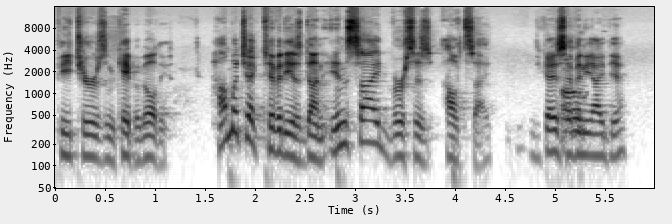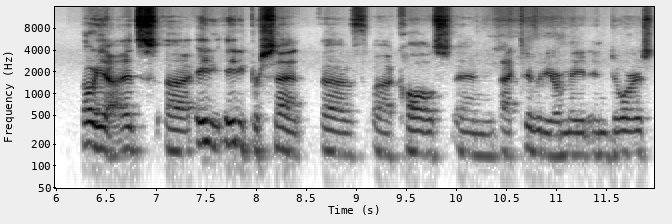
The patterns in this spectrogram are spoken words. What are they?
features and capabilities, how much activity is done inside versus outside? You guys have oh, any idea? Oh yeah, it's uh, 80 percent of uh, calls and activity are made indoors,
